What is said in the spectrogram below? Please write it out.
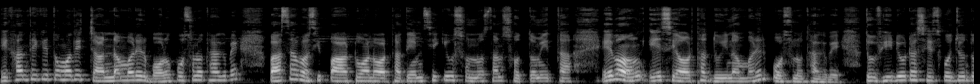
এখান থেকে তোমাদের চার নম্বরের বড় প্রশ্ন থাকবে। পাশাপাশি পার্ট ওয়ান অর্থাৎ এমসিকিউ শূন্যস্থান সত্য মিথ্যা এবং এসে অর্থাৎ দুই নম্বরের প্রশ্ন থাকবে। তো ভিডিওটা শেষ পর্যন্ত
